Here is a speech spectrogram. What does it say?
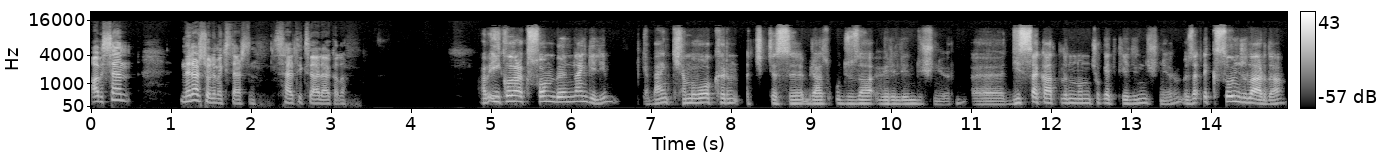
Abi sen neler söylemek istersin Celtics'le alakalı? Abi ilk olarak son bölümden geleyim. Ya ben Kemba Walker'ın açıkçası biraz ucuza verildiğini düşünüyorum. Ee, diz sakatlığının onu çok etkilediğini düşünüyorum. Özellikle kısa oyuncularda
